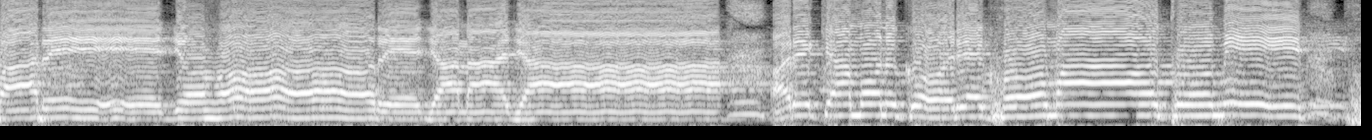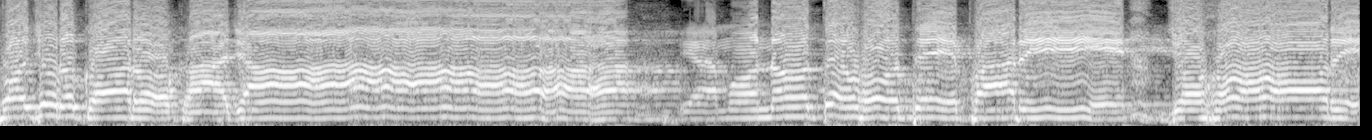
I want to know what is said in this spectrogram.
পারে জহরে জানা যা আরে কেমন করে ঘুমাও তুমি ফজর করো কাজা এমন তো হতে পারে জহরে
